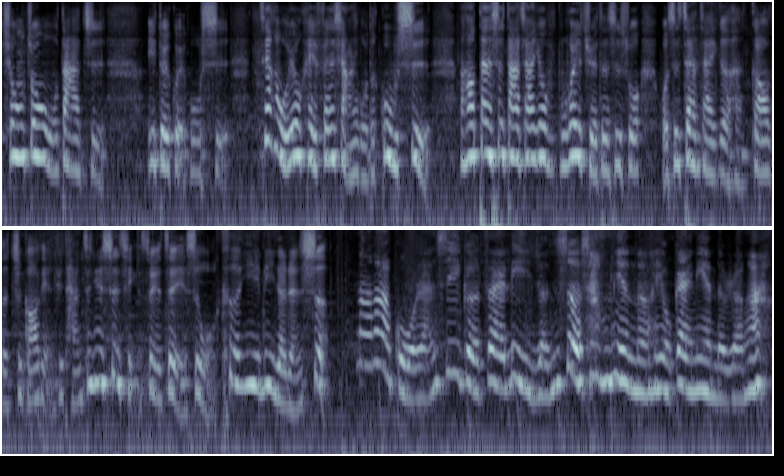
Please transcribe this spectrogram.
胸中无大志。一堆鬼故事，这样我又可以分享我的故事，然后但是大家又不会觉得是说我是站在一个很高的制高点去谈这件事情，所以这也是我刻意立的人设。娜娜果然是一个在立人设上面呢很有概念的人啊，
